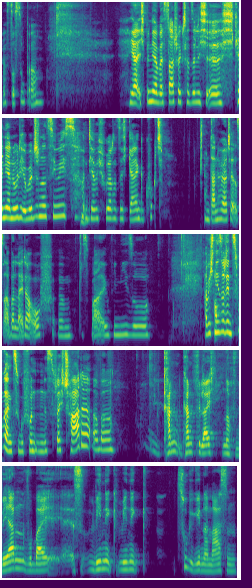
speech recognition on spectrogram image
Das ist doch super. Ja, ich bin ja bei Star Trek tatsächlich, äh, ich kenne ja nur die Original Series mhm. und die habe ich früher tatsächlich gerne geguckt. Und dann hörte es aber leider auf. Ähm, das war irgendwie nie so. Habe ich nie so den Zugang zu gefunden. Ist vielleicht schade, aber. Kann, kann vielleicht noch werden, wobei es wenig, wenig zugegebenermaßen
